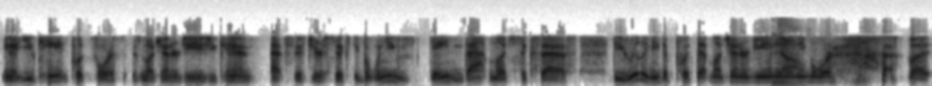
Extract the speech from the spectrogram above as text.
you know, you can't put forth as much energy as you can at 50 or 60. But when you've gained that much success, do you really need to put that much energy in No. it anymore? but,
